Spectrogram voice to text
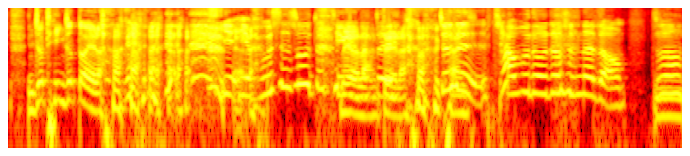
你就听就对了，也也不是说就听了就对了，就是差不多就是那种，就说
